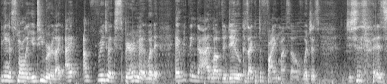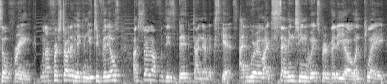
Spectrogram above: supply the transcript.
being a smaller YouTuber, like, I, I'm free to experiment with it, everything that I love to do because I get to find myself, which is just, it's so freeing. When I first started making YouTube videos, I started off with these big dynamic skits. I'd wear like 17 wigs per video and play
